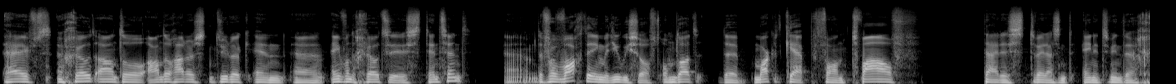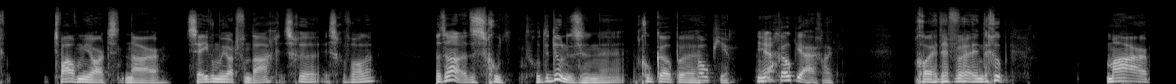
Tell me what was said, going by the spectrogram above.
heeft een groot aantal aandeelhouders natuurlijk. En eh, een van de grootste is Tencent. Ehm, de verwachting met Ubisoft, omdat de market cap van 12 tijdens 2021 12 miljard naar 7 miljard vandaag is, ge- is gevallen. Dat, is- nou, dat is goed, goed te doen. Dat is een eh, goedkope Koop je. ja. Ja. koop je eigenlijk. Gooi het even in de groep. Maar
